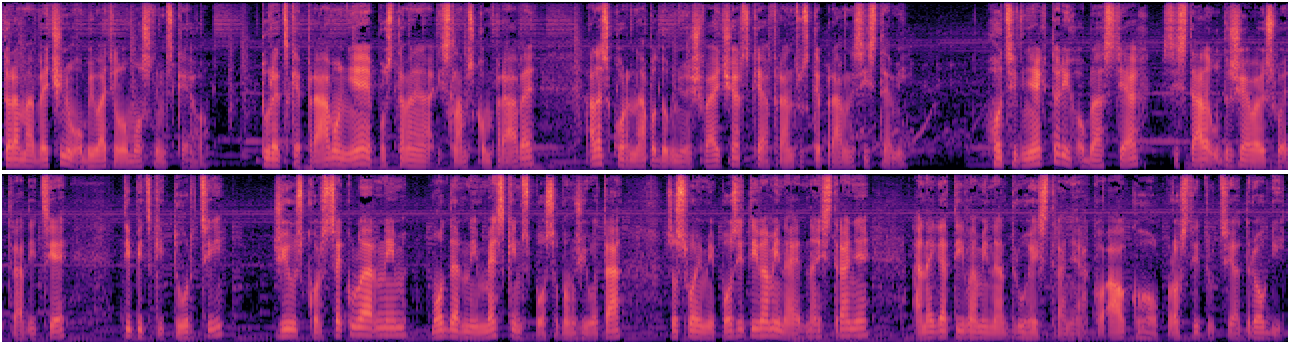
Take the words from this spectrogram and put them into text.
ktorá má väčšinu obyvateľov moslimského. Turecké právo nie je postavené na islamskom práve, ale skôr napodobňuje švajčiarske a francúzske právne systémy. Hoci v niektorých oblastiach si stále udržiavajú svoje tradície, typicky Turci žijú skôr sekulárnym, moderným, meským spôsobom života so svojimi pozitívami na jednej strane a negatívami na druhej strane ako alkohol, prostitúcia, drogy.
